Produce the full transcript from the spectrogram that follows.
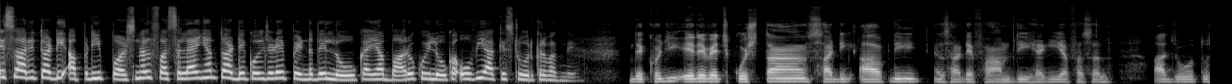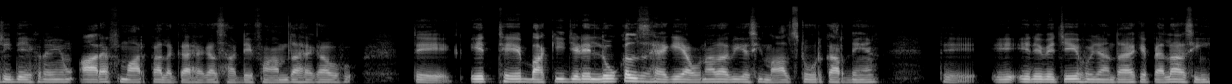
ਇਹ ਸਾਰੀ ਤੁਹਾਡੀ ਆਪਣੀ ਪਰਸਨਲ ਫਸਲ ਹੈ ਜਾਂ ਤੁਹਾਡੇ ਕੋਲ ਜਿਹੜੇ ਪਿੰਡ ਦੇ ਲੋਕ ਆ ਜਾਂ ਬਾਹਰੋਂ ਕੋਈ ਲੋਕ ਆ ਉਹ ਵੀ ਆ ਕੇ ਸਟੋਰ ਕਰਵਾਉਂਦੇ ਆ? ਦੇਖੋ ਜੀ ਇਹਦੇ ਵਿੱਚ ਕੁਝ ਤਾਂ ਸਾਡੀ ਆਪ ਦੀ ਸਾਡੇ ਫਾਰਮ ਦੀ ਹੈਗੀ ਆ ਫਸਲ। ਆ ਜੋ ਤੁਸੀਂ ਦੇਖ ਰਹੇ ਹੋ ਆਰਐਫ ਮਾਰਕਾ ਲੱਗਾ ਹੈਗਾ ਸਾਡੇ ਫਾਰਮ ਦਾ ਹੈਗਾ ਉਹ। ਤੇ ਇੱਥੇ ਬਾਕੀ ਜਿਹੜੇ ਲੋਕਲਸ ਹੈਗੇ ਆ ਉਹਨਾਂ ਦਾ ਵੀ ਅਸੀਂ ਮਾਲ ਸਟੋਰ ਕਰਦੇ ਆ ਤੇ ਇਹ ਇਹਦੇ ਵਿੱਚ ਇਹ ਹੋ ਜਾਂਦਾ ਹੈ ਕਿ ਪਹਿਲਾਂ ਅਸੀਂ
